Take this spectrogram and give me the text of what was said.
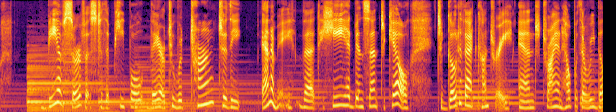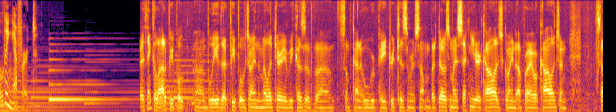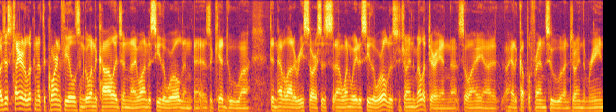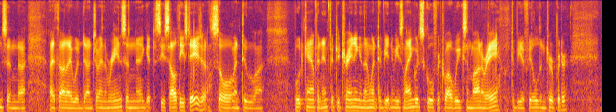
be of service to the people there, to return to the enemy that he had been sent to kill, to go to that country and try and help with the rebuilding effort. I think a lot of people uh, believe that people join the military because of uh, some kind of uber patriotism or something. But that was my second year of college, going to Upper Iowa College, and I was just tired of looking at the cornfields and going to college, and I wanted to see the world. And as a kid who uh, didn't have a lot of resources, uh, one way to see the world is to join the military. And uh, so I, uh, I had a couple of friends who joined the Marines, and I thought I would join the Marines and get to see Southeast Asia. So I went to boot camp and infantry training, and then went to Vietnamese language school for 12 weeks in Monterey to be a field interpreter,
